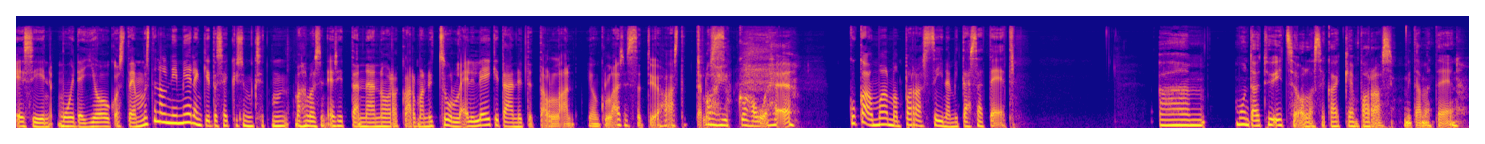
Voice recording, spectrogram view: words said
esiin muiden joukosta. Ja mielestäni oli niin mielenkiintoisia kysymyksiä, että mä haluaisin esittää nämä Noora Karma nyt sulle. Eli leikitään nyt, että ollaan jonkunlaisessa työhaastattelussa. Ai kauhea. Kuka on maailman paras siinä, mitä sä teet? Ähm, mun täytyy itse olla se kaikkein paras, mitä mä teen –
